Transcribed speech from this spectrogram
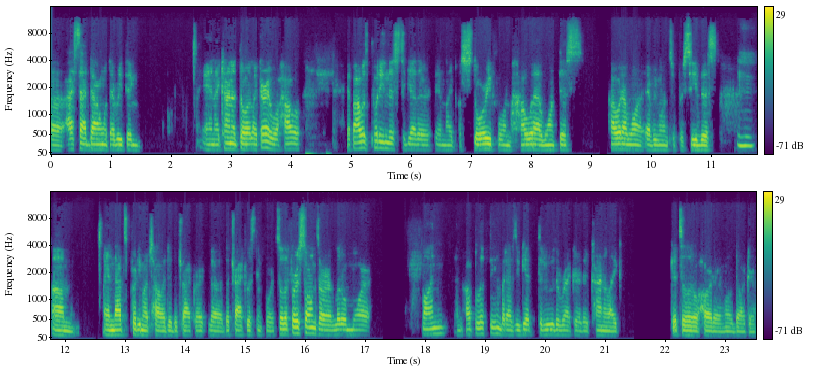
uh, I sat down with everything, and I kind of thought like, all right, well, how if I was putting this together in like a story form, how would I want this? How would I want everyone to perceive this? Mhm. Um, and that's pretty much how I did the track right the the track listing for it. So the first songs are a little more fun and uplifting, but as you get through the record, it kind of like gets a little harder and a little darker.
